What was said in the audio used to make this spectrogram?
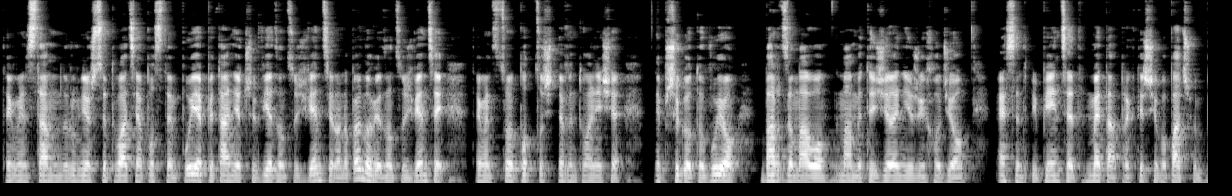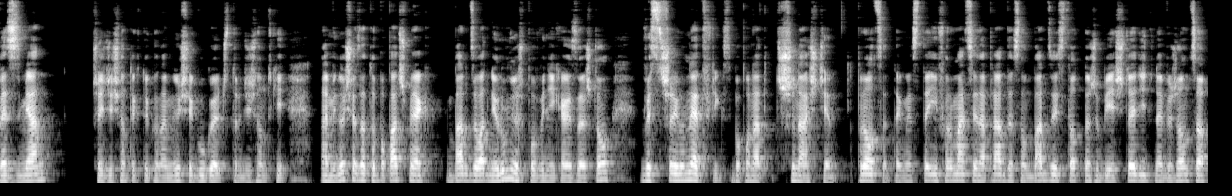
tak więc tam również sytuacja postępuje. Pytanie, czy wiedzą coś więcej? No na pewno wiedzą coś więcej, tak więc to, pod coś ewentualnie się przygotowują. Bardzo mało mamy tej zieleni, jeżeli chodzi o S&P 500. Meta praktycznie popatrzmy bez zmian. 60 tylko na minusie, Google 40 na minusie. Za to popatrzmy, jak bardzo ładnie, również po wynikach zresztą, wystrzelił Netflix, bo ponad 13%. Tak więc te informacje naprawdę są bardzo istotne, żeby je śledzić na bieżąco,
